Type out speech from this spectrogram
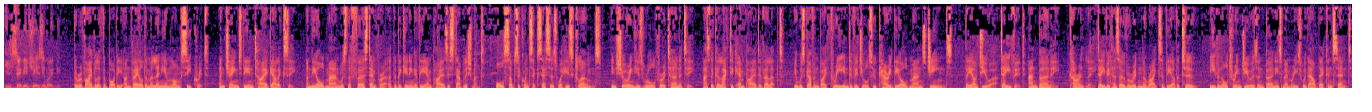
Il sedicesimo di... The revival of the body unveiled a millennium-long secret, and changed the entire galaxy, and the Old Man was the first emperor at the beginning of the Empire's establishment. All subsequent successors were his clones, ensuring his rule for eternity. As the Galactic Empire developed, it was governed by three individuals who carried the Old Man's genes. They are Dua, David, and Bernie. Currently, David has overridden the rights of the other two, even altering Dua's and Bernie's memories without their consent,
